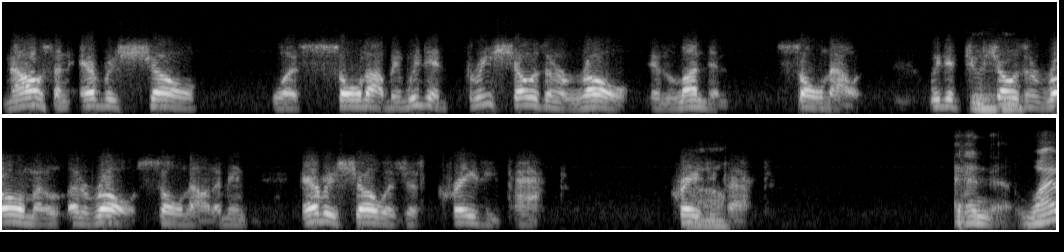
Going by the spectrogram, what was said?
Now all of a sudden every show was sold out. I mean, we did three shows in a row in London, sold out. We did 2 mm-hmm. shows in Rome in a, in a row, sold out. I mean, every show was just crazy packed, crazy Wow. packed. And why,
